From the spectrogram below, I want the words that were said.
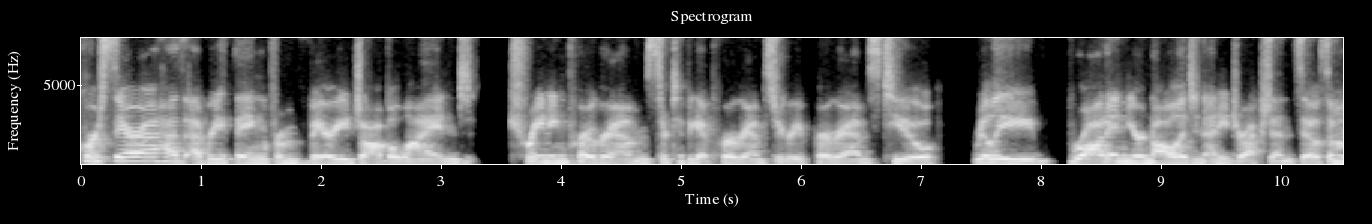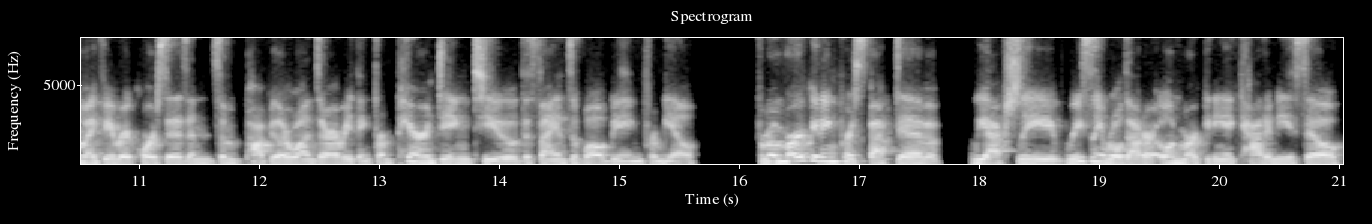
Coursera has everything from very job aligned training programs, certificate programs, degree programs to really broaden your knowledge in any direction. So some of my favorite courses and some popular ones are everything from parenting to the science of well-being from Yale. From a marketing perspective, we actually recently rolled out our own marketing academy. So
